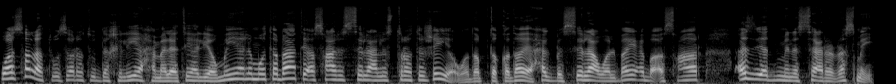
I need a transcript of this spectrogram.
واصلت وزارة الداخلية حملاتها اليومية لمتابعة أسعار السلع الاستراتيجية وضبط قضايا حجب السلع والبيع بأسعار أزيد من السعر الرسمي.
